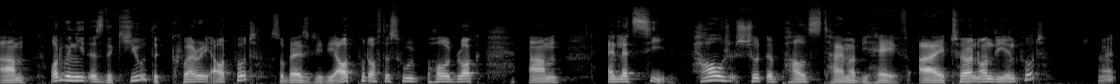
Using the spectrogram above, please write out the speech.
Um, what we need is the Q, the query output. So basically the output of this whole, whole block. Um, and let's see, how should a pulse timer behave? I turn on the input, right?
